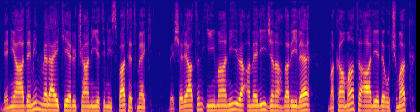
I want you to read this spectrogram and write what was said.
Beni Adem'in melaikeye rüçhaniyetini ispat etmek ve şeriatın imani ve ameli cenahları ile makamat-ı aliyede uçmak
